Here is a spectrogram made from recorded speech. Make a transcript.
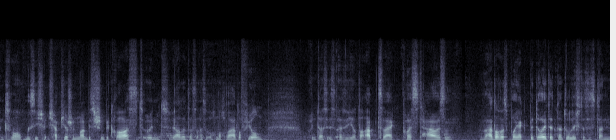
Und zwar muss ich, ich habe hier schon mal ein bisschen begrast und werde das also auch noch weiterführen. Und das ist also hier der Abzweig Posthausen. Weiteres Projekt bedeutet natürlich, dass es dann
